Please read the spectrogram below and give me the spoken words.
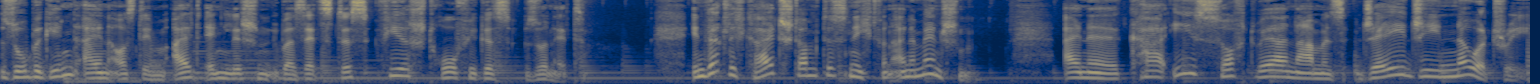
So beginnt ein aus dem Altenglischen übersetztes vierstrophiges Sonett. In Wirklichkeit stammt es nicht von einem Menschen. Eine KI-Software namens JG Noetry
